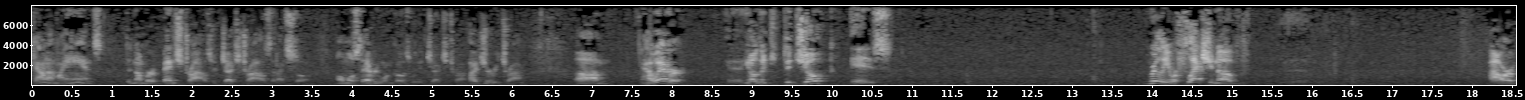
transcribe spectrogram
count on my hands the number of bench trials or judge trials that I saw. Almost everyone goes with a judge trial, a jury trial. Um, however, uh, you know, the, the joke is really a reflection of our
